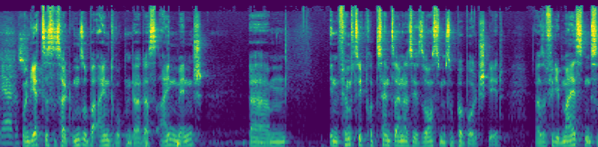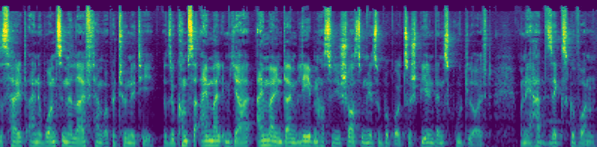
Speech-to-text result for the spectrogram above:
Ja, und stimmt. jetzt ist es halt umso beeindruckender, dass ein Mensch ähm, in 50 Prozent seiner Saisons im Super Bowl steht. Also für die meisten ist es halt eine Once-in-a-Lifetime-Opportunity. Also du kommst da einmal im Jahr, einmal in deinem Leben hast du die Chance, um den Super Bowl zu spielen, wenn es gut läuft. Und er hat sechs gewonnen.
